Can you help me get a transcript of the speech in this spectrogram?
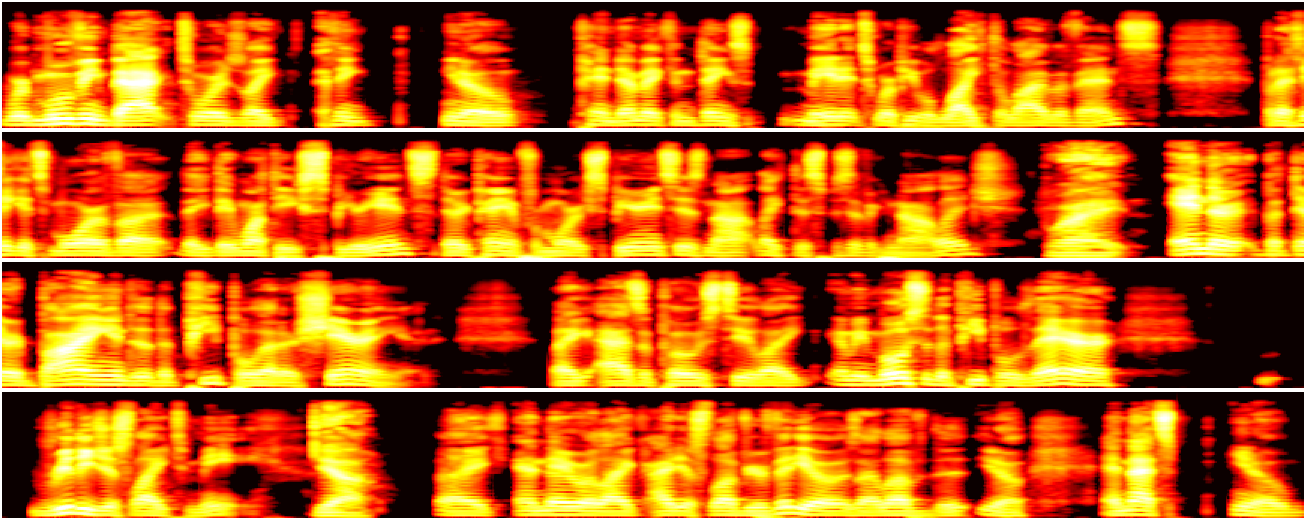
we're moving back towards like I think you know pandemic and things made it to where people like the live events but i think it's more of a they, they want the experience. They're paying for more experiences not like the specific knowledge. Right. and they're but they're buying into the people that are sharing it. Like as opposed to like i mean most of the people there really just liked me. Yeah. like and they were like i just love your videos. I love the you know and that's you know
